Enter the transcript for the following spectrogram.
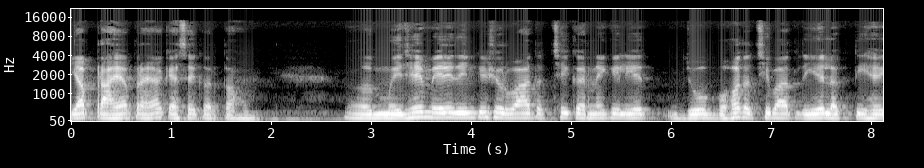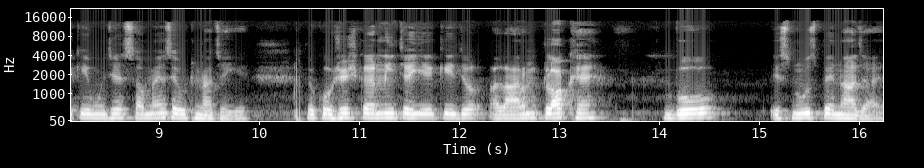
या प्राय प्राय कैसे करता हूँ। मुझे मेरे दिन की शुरुआत अच्छी करने के लिए जो बहुत अच्छी बात ये लगती है कि मुझे समय से उठना चाहिए। तो कोशिश करनी चाहिए कि जो अलार्म क्लॉक है, वो स्नूज़ पे ना जाए।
